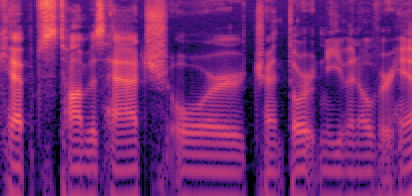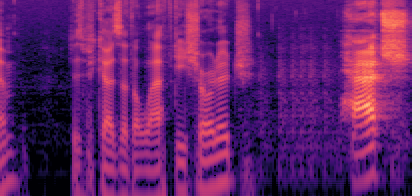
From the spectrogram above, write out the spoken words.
kept Thomas Hatch or Trent Thornton even over him, just because of the lefty shortage. Hatch,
